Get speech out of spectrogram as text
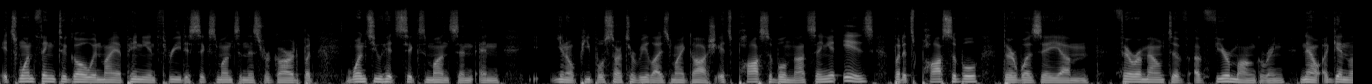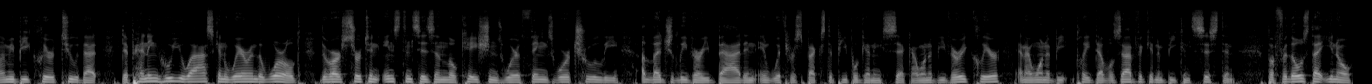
It's one thing to go, in my opinion, three to six months in this regard, but once you hit six months and and you know people start to realize, my gosh, it's possible. Not saying it is, but it's possible. There was a um fair amount of, of fear mongering. Now, again, let me be clear too that depending who you ask and where in the world, there are certain instances and locations where things were truly allegedly very bad in, in with respects to people getting sick. I want to be very clear and I want to be play devil's advocate and be consistent. But for those that, you know,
